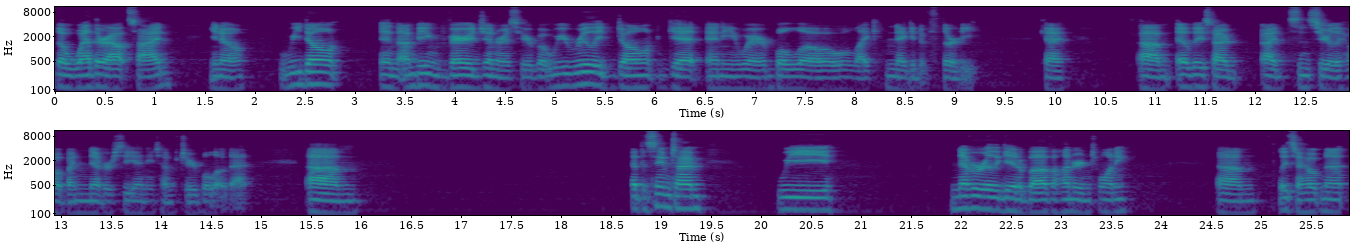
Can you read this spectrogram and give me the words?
the weather outside, you know, we don't and I'm being very generous here, but we really don't get anywhere below like negative 30. Okay, um, at least I I sincerely hope I never see any temperature below that. Um, at the same time, we never really get above 120. Um, at least I hope not.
